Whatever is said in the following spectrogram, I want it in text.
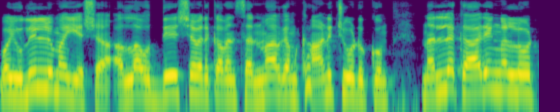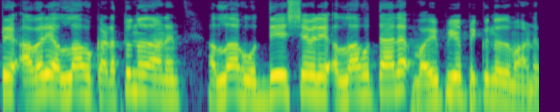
വയുലില്ലു മയ്യഷ അള്ളാഹു ഉദ്ദേശിച്ചവർക്ക് അവൻ സന്മാർഗം കാണിച്ചു കൊടുക്കും. നല്ല കാര്യങ്ങളിലോട്ട് അവരെ അള്ളാഹു കടത്തുന്നതാണ്. അള്ളാഹു ഉദ്ദേശിച്ചവരെ അള്ളാഹു താല വഴിപ്പിഴപ്പിക്കുന്നതുമാണ്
